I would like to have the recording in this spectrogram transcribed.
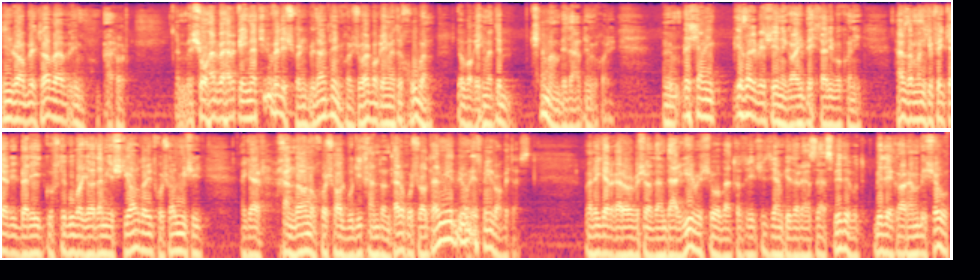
این رابطه و این شوهر به هر قیمتی رو ولش کنید به درد نمی‌خوره. شوهر با قیمت خوبم یا با قیمت کمم به درد نمی‌خوره. بسیار یه ذره بهش یه نگاهی بهتری بکنید. هر زمانی که فکر کردید برای گفتگو با یادم اشتیاق دارید خوشحال میشید. اگر خندان و خوشحال بودید خندانتر و خوشحالتر میاد بیرون اسم این رابطه است. ولی اگر قرار بشه آدم درگیر بشه و بعد تازه یه چیزی هم که داره از دست بده بود بده کارم بشه و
